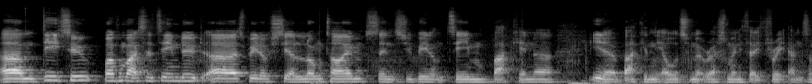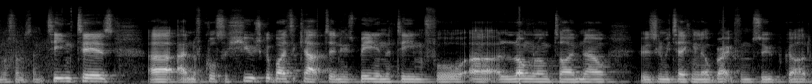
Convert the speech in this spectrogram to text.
Um, D2, welcome back to the team, dude. Uh, it's been obviously a long time since you've been on the team back in, uh, you know, back in the Ultimate WrestleMania 33 and SummerSlam 17 tiers. Uh, and of course, a huge goodbye to Captain, who's been in the team for uh, a long, long time now, who's going to be taking a little break from Supercard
